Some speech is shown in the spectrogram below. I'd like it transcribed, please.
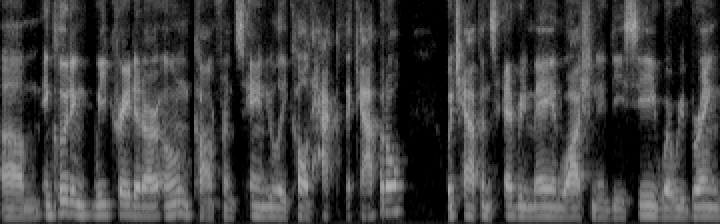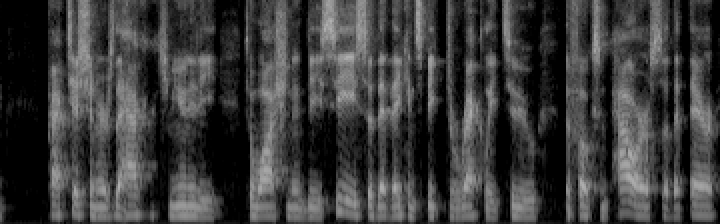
Um, including we created our own conference annually called Hack the Capitol, which happens every May in Washington, D.C., where we bring practitioners, the hacker community, to Washington, D.C., so that they can speak directly to the folks in power so that they're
